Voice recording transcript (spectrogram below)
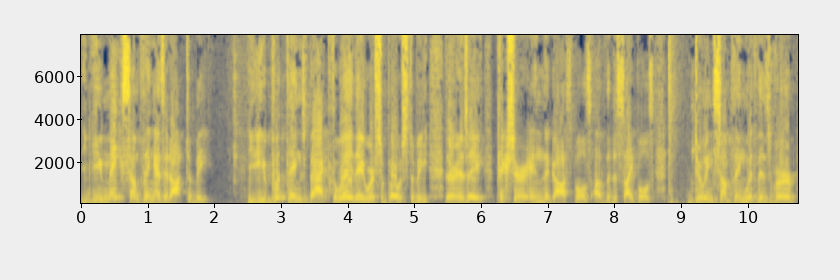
you make something as it ought to be. You put things back the way they were supposed to be. There is a picture in the Gospels of the disciples doing something with this verb,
